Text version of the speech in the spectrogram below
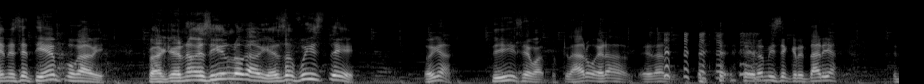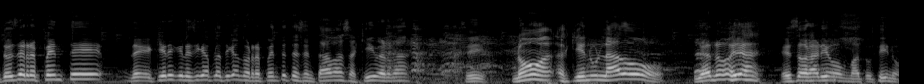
en ese tiempo, Gaby. ¿Para qué no decirlo, Gaby? Eso fuiste. Oiga, sí, se va, claro, era, era, mi secretaria. Entonces de repente, de- quiere que le siga platicando, de repente te sentabas aquí, ¿verdad? Sí. No, aquí en un lado. Ya no, ya, es horario matutino,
